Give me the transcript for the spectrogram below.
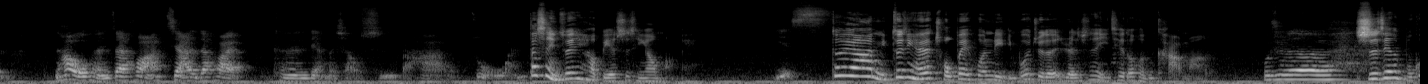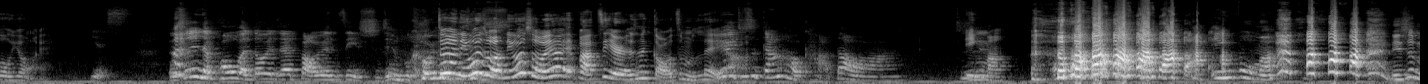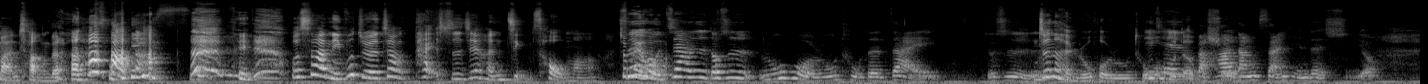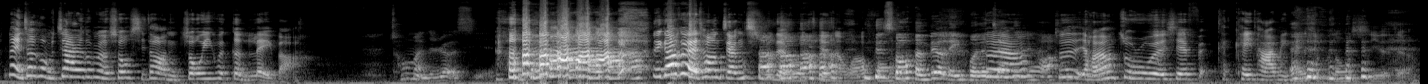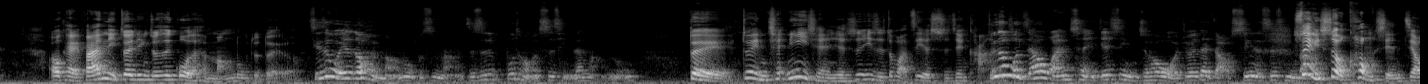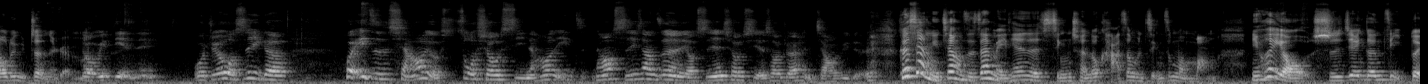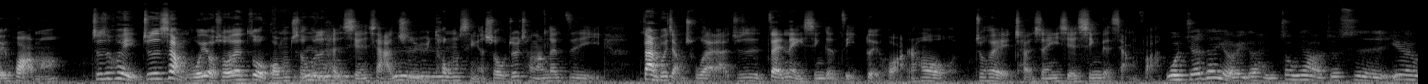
然后我可能再花假日再花可能两个小时把它做完。但是你最近还有别的事情要忙哎、Yes，对啊，你最近还在筹备婚礼，你不会觉得人生的一切都很卡吗？我觉得时间都不够用哎、Yes，我最近的 po 文都一直在抱怨自己时间不够用。对啊，你为什么你为什么要把自己的人生搞得这么累啊因为？就是刚好卡到啊。就是音吗？音部吗？你是蛮长的啦。什么意思？不是啊，你不觉得这样太时间很紧凑吗？就所以我假日都是如火如荼的在，就是你真的很如火如荼，一我不得天把不说。它当三天在使用，那你这样跟我们假日都没有休息到，你周一会更累吧？充满着热血。你刚刚可以唱僵尸的，我的天哪，我要。说很没有灵魂的对讲这句话，，啊就是好像注入了一些 K K 他命还是什么东西的这样。OK，反正你最近就是过得很忙碌就对了。其实我一直都很忙碌，不是吗？只是不同的事情在忙碌。对对，你前你以前也是一直都把自己的时间卡很紧，就是我只要完成一件事情之后，我就会再找新的事情。所以你是有空闲焦虑症的人吗？有一点呢、我觉得我是一个会一直想要有做休息，然后一直，然后实际上真的有时间休息的时候，就会很焦虑的人。可是像你这样子，在每天的行程都卡这么紧、这么忙，你会有时间跟自己对话吗？就是会，就是像我有时候在坐公车或者很闲暇之余、嗯通行的时候，我就常常跟自己，当然不会讲出来啦，就是在内心跟自己对话，然后就会产生一些新的想法。我觉得有一个很重要的，就是因为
